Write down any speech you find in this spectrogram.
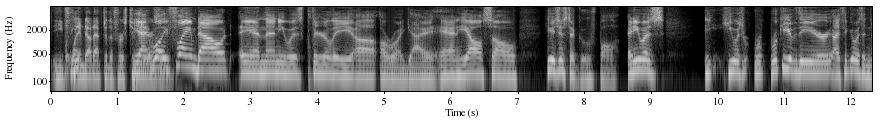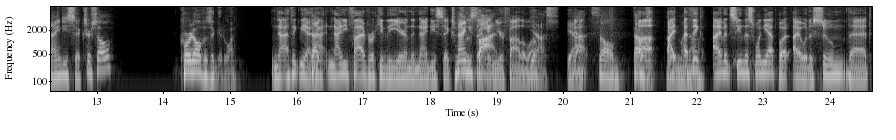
he flamed out after the first two yeah, years. Yeah, well, he flamed out, and then he was clearly uh, a Roy guy, and he also he was just a goofball, and he was he, he was r- rookie of the year. I think it was in '96 or so. Cordova's a good one. no, I think yeah, That- 95 rookie of the year and then 96 was the 95 second year follow up. Yes, yeah. So that was. Uh, I, I think. I haven't seen this one yet, but I would assume that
